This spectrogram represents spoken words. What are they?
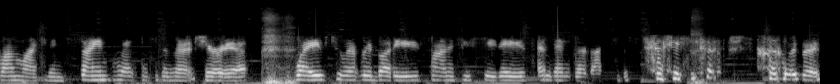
run like an insane person to the merch area, wave to everybody, sign a few CDs, and then go back to the stage. that was a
